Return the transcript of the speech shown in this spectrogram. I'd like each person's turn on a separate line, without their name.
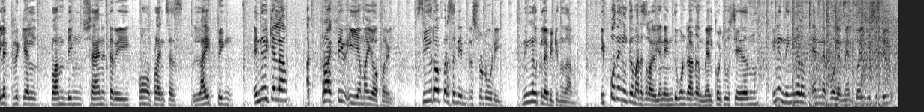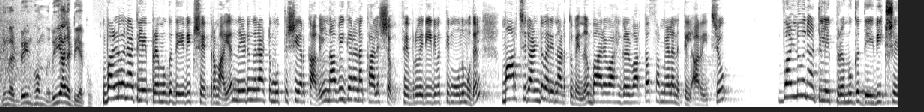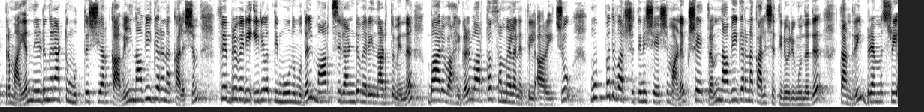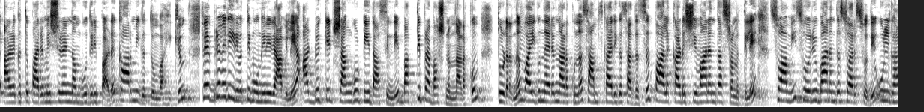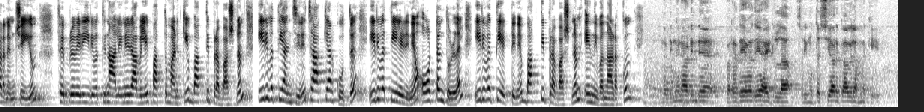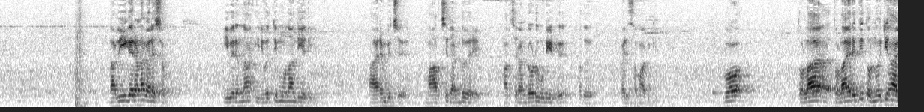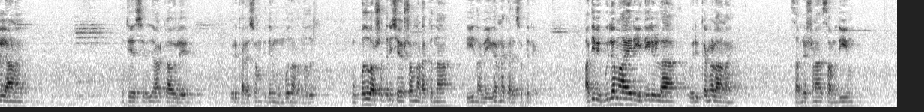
Electrical plumbing sanitary home appliances lighting എന്നിവയ്ക്കെല്ലാം attractive E M I ഓഫറിൽ zero percent ഇൻട്രസ്റ്റോടുകൂടി നിങ്ങൾക്ക് ലഭിക്കുന്നതാണ്. ഇപ്പോൾ നിങ്ങൾക്ക് മനസ്സിലാവും ഞാൻ എന്തുകൊണ്ടാണ് മെൽക്കോ ചൂസ് ചെയ്തതെന്ന്? ഇനി നിങ്ങളും എന്നെ പോലെ മേൽക്കോയിൽ വിസിറ്റ് ചെയ്യും. നിങ്ങളുടെ ഡ്രീം ഹോം റിയാലിറ്റി ആക്കൂ.
വള്ളുവനാട്ടിലെ പ്രമുഖ ദേവി ക്ഷേത്രമായ നെടുങ്ങനാട്ട് മുത്തശ്ശിയർക്കാവിൽ നവീകരണ കലശം ഫെബ്രുവരി ഇരുപത്തിമൂന്ന് മുതൽ മാർച്ച് രണ്ട് വരെ നടത്തുമെന്ന് ഭാരവാഹികൾ വാർത്താ സമ്മേളനത്തിൽ അറിയിച്ചു. വള്ളുവനാട്ടിലെ പ്രമുഖ ദേവീക്ഷേത്രമായ നെടുങ്ങനാട്ട് മുത്തശ്ശിയാർക്കാവിൽ നവീകരണ കലശം ഫെബ്രുവരി ഇരുപത്തിമൂന്ന് മുതൽ മാർച്ച് രണ്ട് വരെ നടത്തുമെന്ന് ഭാരവാഹികൾ വാർത്താ സമ്മേളനത്തിൽ അറിയിച്ചു. മുപ്പത് വർഷത്തിന് ശേഷമാണ് ക്ഷേത്രം നവീകരണ കലശത്തിനൊരുങ്ങുന്നത് തന്ത്രി ബ്രഹ്മശ്രീ അഴകത്ത് പരമേശ്വരൻ നമ്പൂതിരിപ്പാട് കാർമ്മികത്വം വഹിക്കും. ഫെബ്രുവരി ഇരുപത്തിമൂന്നിന് രാവിലെ അഡ്വക്കേറ്റ് ശങ്കുട്ടി ദാസിന്റെ ഭക്തി പ്രഭാഷണം നടക്കും. തുടർന്ന് വൈകുന്നേരം നടക്കുന്ന സാംസ്കാരിക സദസ്സ് പാലക്കാട് ശിവാനന്ദാശ്രമത്തിലെ സ്വാമി സ്വരൂപാനന്ദ സരസ്വതി ഉദ്ഘാടനം ചെയ്യും. ഫെബ്രുവരി ഇരുപത്തിനാലിന് രാവിലെ പത്ത് മണിക്ക് ഭക്തി പ്രഭാഷണം ഇരുപത്തിയഞ്ചിന് ചാക്യാർകൂത്ത് ഇരുപത്തിയേഴിന് ഓട്ടംതുള്ളൽ ഇരുപത്തിയെട്ടിന് ഭക്തി പ്രഭാഷണം എന്നിവ നടക്കും.
നെടുങ്ങനാടിന്റെ പരദേവതയായിട്ടുള്ള ശ്രീ മുത്തശ്ശിയാർക്കാവിൽ അമ്മയ്ക്ക് നവീകരണ കലശം ഈ വരുന്ന ഇരുപത്തിമൂന്നാം തീയതി ആരംഭിച്ച് മാർച്ച് രണ്ട് വരെ മാർച്ച് രണ്ടോട് കൂടിയിട്ട് അത് പരിസമാപിക്കും. അപ്പോൾ തൊള്ളാ തൊള്ളായിരത്തി തൊണ്ണൂറ്റി നാലിലാണ് മുത്തേശ്ശാർക്കാവിലെ ഒരു കലശം ഇതിനു മുമ്പ് നടന്നത്. മുപ്പത് വർഷത്തിന് ശേഷം നടക്കുന്ന ഈ നവീകരണ കലശത്തിന് അതിവിപുലമായ രീതിയിലുള്ള ഒരുക്കങ്ങളാണ് സംരക്ഷണ സമിതിയും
